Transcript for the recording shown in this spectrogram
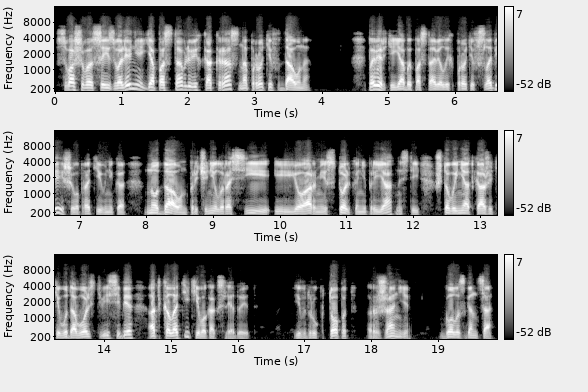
С вашего соизволения я поставлю их как раз напротив Дауна. Поверьте, я бы поставил их против слабейшего противника, но Даун причинил России и ее армии столько неприятностей, что вы не откажете в удовольствии себе отколотить его как следует». И вдруг топот, ржанье, голос гонца —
